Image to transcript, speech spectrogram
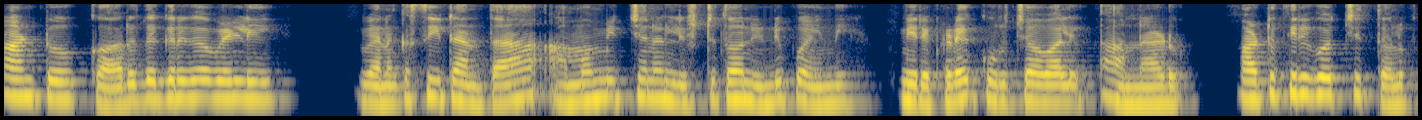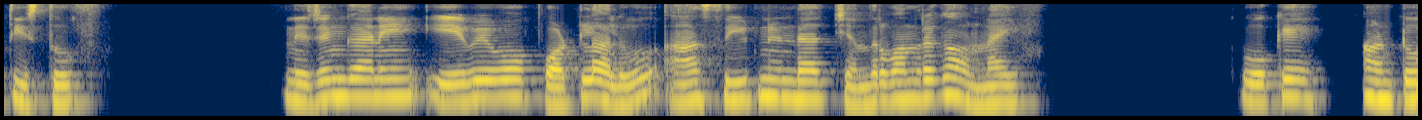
అంటూ కారు దగ్గరగా వెళ్ళి వెనక సీట్ అంతా అమ్మమిచ్చిన లిస్టుతో నిండిపోయింది. మీరిక్కడే కూర్చోవాలి అన్నాడు. అటు తిరిగొచ్చి తలుపు తీస్తూ. నిజంగానే ఏవేవో పొట్లాలు ఆ సీట్ నిండా చిందరవందరగా ఉన్నాయి. ఓకే అంటూ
